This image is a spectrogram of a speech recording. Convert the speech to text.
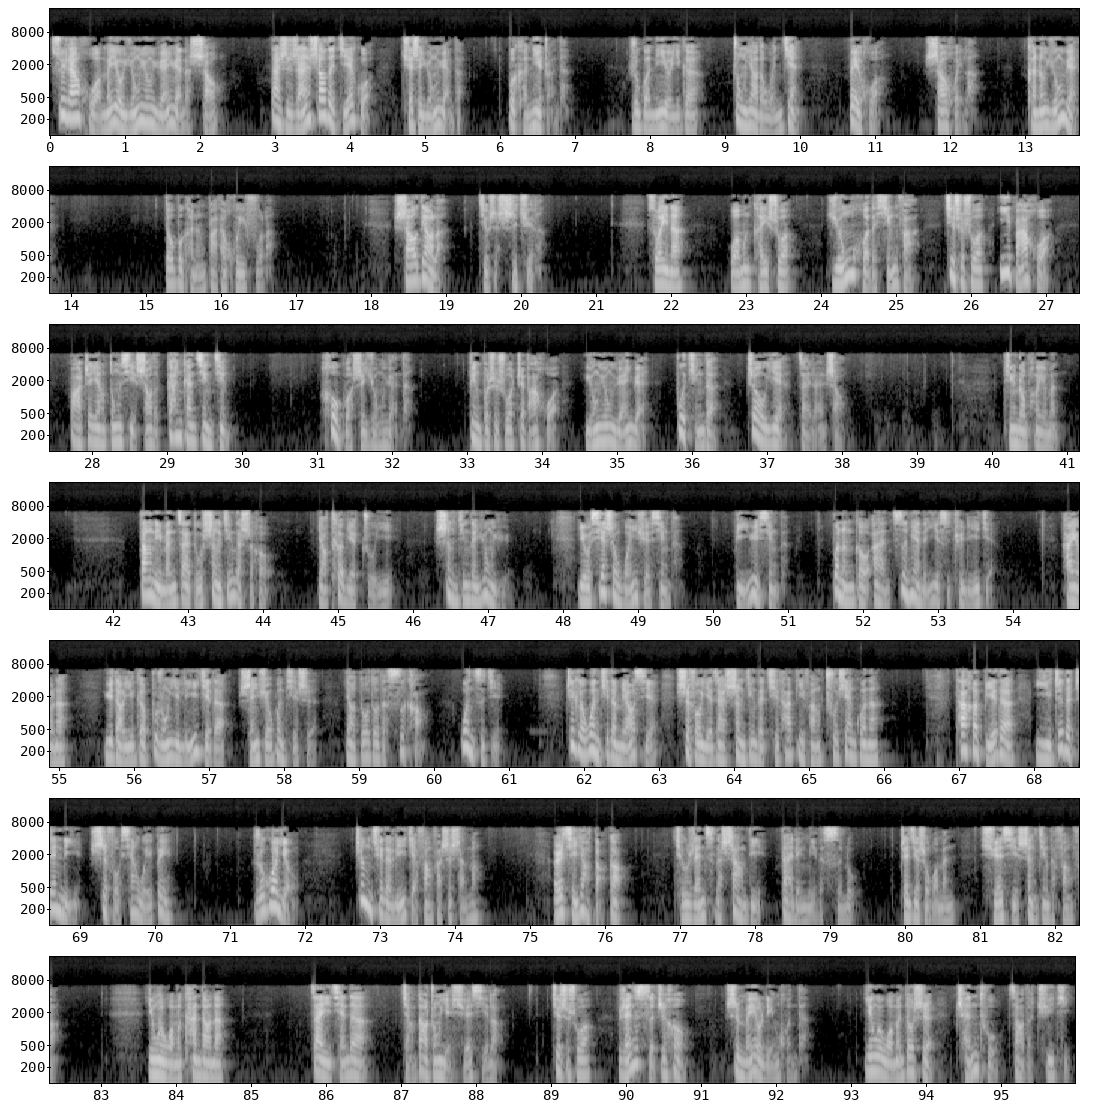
虽然火没有永永远远的烧，但是燃烧的结果却是永远的、不可逆转的。如果你有一个重要的文件，被火烧毁了，可能永远都不可能把它恢复了。烧掉了就是失去了。所以呢，我们可以说，永火的刑罚就是说，一把火把这样东西烧得干干净净，后果是永远的，并不是说这把火永永远远不停的昼夜在燃烧。听众朋友们，当你们在读圣经的时候，要特别注意圣经的用语，有些是文学性的、比喻性的，不能够按字面的意思去理解。还有呢，遇到一个不容易理解的神学问题时，要多多的思考，问自己这个问题的描写是否也在圣经的其他地方出现过呢？它和别的已知的真理是否相违背？如果有，正确的理解方法是什么？而且要祷告，求仁慈的上帝带领你的思路。这就是我们学习圣经的方法。因为我们看到呢，在以前的讲道中也学习了，就是说人死之后是没有灵魂的，因为我们都是尘土造的躯体。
